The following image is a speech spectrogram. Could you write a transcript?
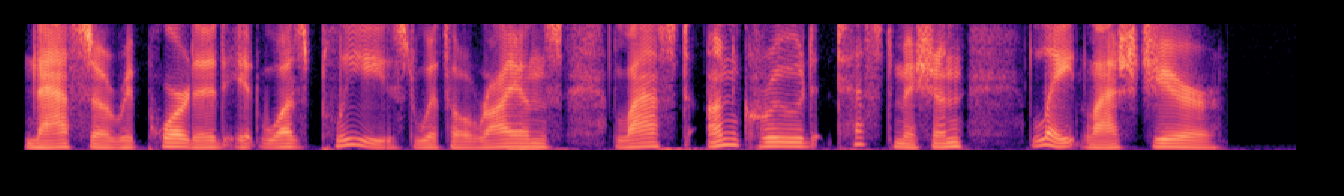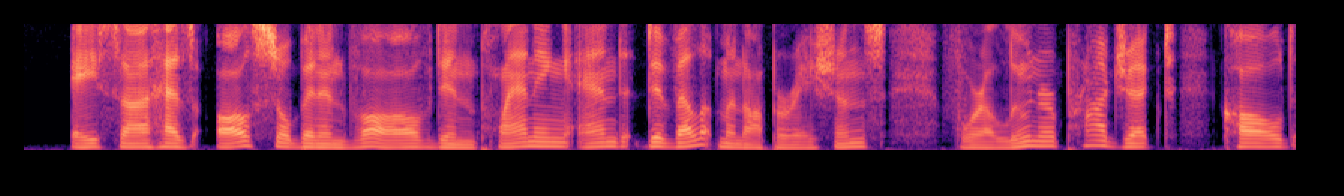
NASA reported it was pleased with Orion's last uncrewed test mission late last year. ESA has also been involved in planning and development operations for a lunar project called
